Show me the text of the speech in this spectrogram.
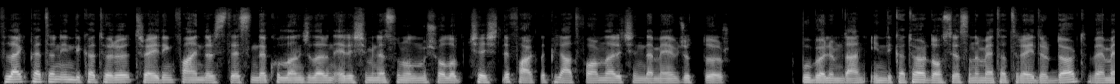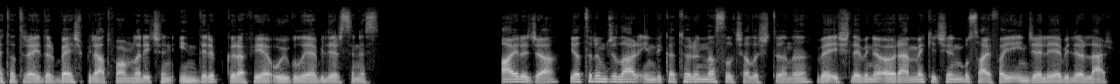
Flag Pattern indikatörü Trading Finder sitesinde kullanıcıların erişimine sunulmuş olup çeşitli farklı platformlar içinde mevcuttur. Bu bölümden indikatör dosyasını MetaTrader 4 ve MetaTrader 5 platformları için indirip grafiğe uygulayabilirsiniz. Ayrıca yatırımcılar indikatörün nasıl çalıştığını ve işlevini öğrenmek için bu sayfayı inceleyebilirler.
